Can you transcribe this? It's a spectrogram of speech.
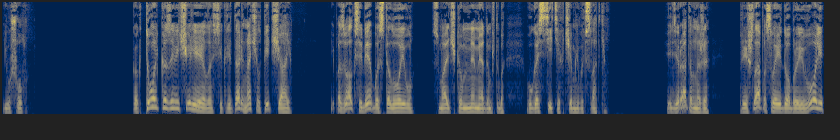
И ушел. Как только завечерело, секретарь начал пить чай и позвал к себе Басталоеву с мальчиком Мемедом, чтобы угостить их чем-нибудь сладким. Федератовна же пришла по своей доброй воле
